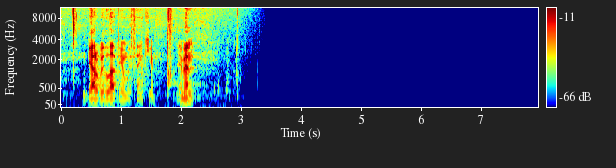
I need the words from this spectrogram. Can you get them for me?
God, we love you and we thank you. Amen.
